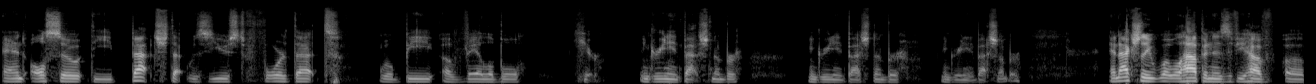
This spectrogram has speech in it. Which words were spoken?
and also the batch that was used for that will be available here. Ingredient batch number, ingredient batch number, ingredient batch number. And actually, what will happen is if you have uh,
